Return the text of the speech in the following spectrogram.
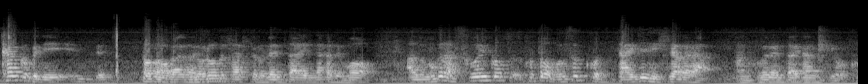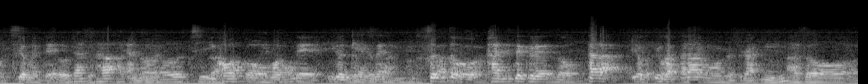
韓国にとの世論としての連帯の中でもあの僕らはそういうことをものすごく大事にしながらあのこの連帯関係をこう強めていこうと思っているんですよね。そういうことを感じてくれたらよ,よかったなと思うんですが。あの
